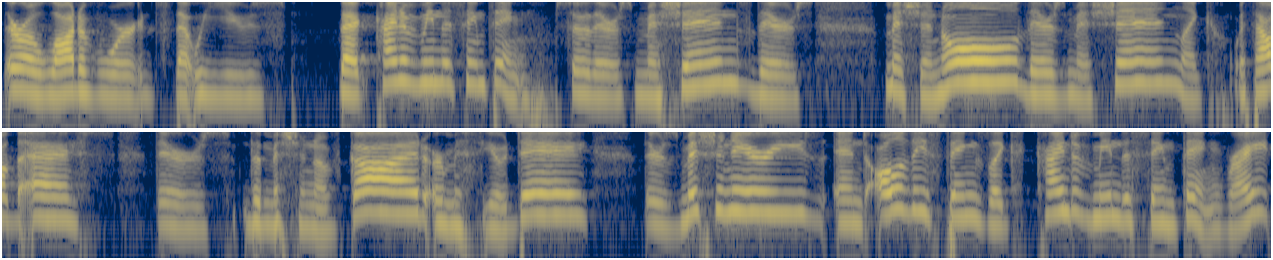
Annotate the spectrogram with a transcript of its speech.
there are a lot of words that we use that kind of mean the same thing. So there's missions, there's missional, there's mission, like without the S, there's the mission of God or missio Dei, there's missionaries, and all of these things like kind of mean the same thing, right?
